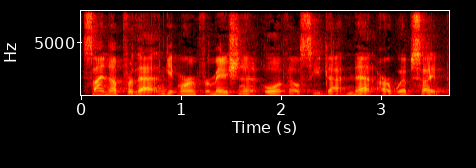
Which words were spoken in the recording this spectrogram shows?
sign up for that and get more information at oflc.net, our website.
